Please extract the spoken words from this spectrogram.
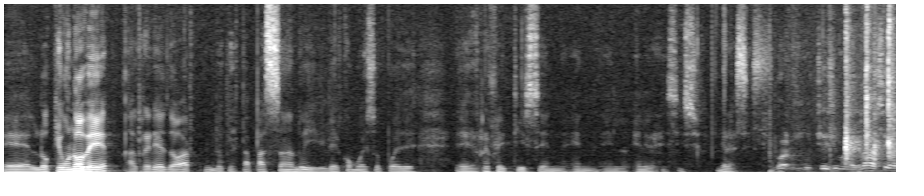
eh, lo que uno ve alrededor, lo que está pasando y ver cómo eso puede eh, en, en, en, el ejercicio. Gracias. Bueno, muchísimas gracias.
